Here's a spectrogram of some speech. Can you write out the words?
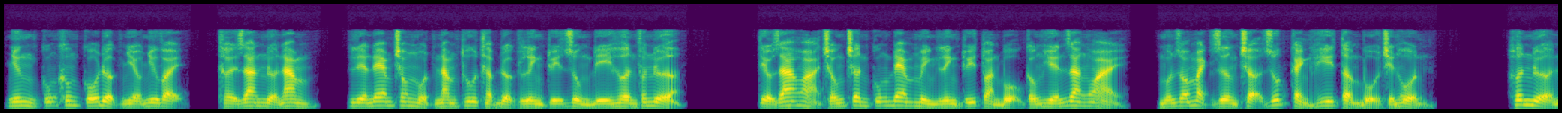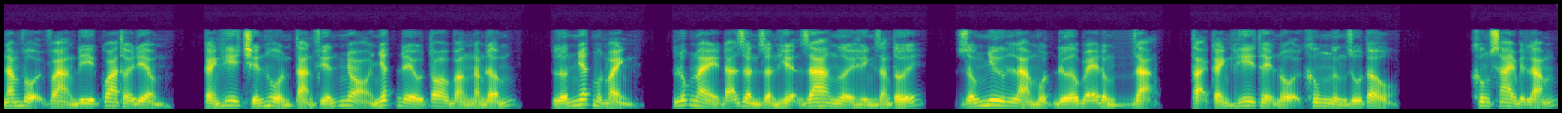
nhưng cũng không cố được nhiều như vậy, thời gian nửa năm liền đem trong một năm thu thập được linh túy dùng đi hơn phân nửa. Tiểu gia hỏa chống chân cũng đem mình linh túy toàn bộ cống hiến ra ngoài muốn gió mạch dương trợ giúp cảnh hy tẩm bổ chiến hồn. Hơn nửa năm vội vàng đi qua thời điểm cảnh hy chiến hồn tàn phiến nhỏ nhất đều to bằng nắm đấm lớn nhất một mảnh lúc này đã dần dần hiện ra người hình dáng tới giống như là một đứa bé đồng dạng tại cảnh hy thể nội không ngừng du tẩu. Không sai biệt lắm.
